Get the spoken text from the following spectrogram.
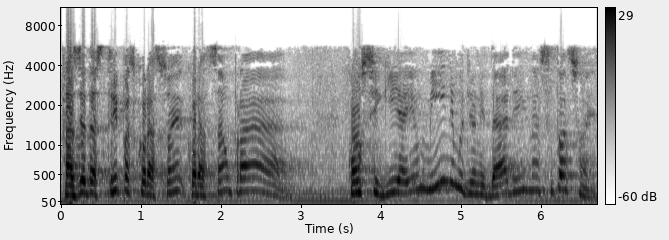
fazer das tripas coração, coração para conseguir aí um mínimo de unidade nas situações.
